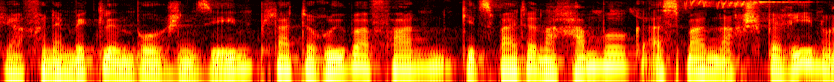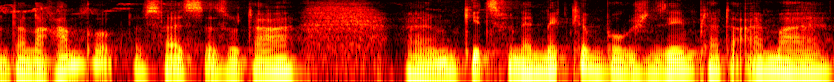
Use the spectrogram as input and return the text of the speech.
ja, von der Mecklenburgischen Seenplatte rüberfahren, geht es weiter nach Hamburg, erstmal nach Schwerin und dann nach Hamburg. Das heißt also, da ähm, geht es von der Mecklenburgischen Seenplatte einmal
